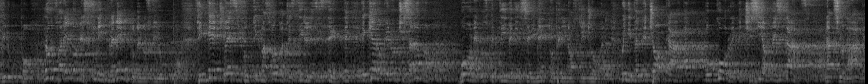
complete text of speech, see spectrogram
sviluppo non faremo nessun incremento dello sviluppo, finché cioè si continua solo a gestire l'esistente è chiaro che non ci saranno buone prospettive di inserimento per i nostri giovani, quindi perché ciò accada occorre che ci sia un'istanza nazionale,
